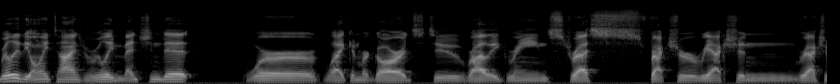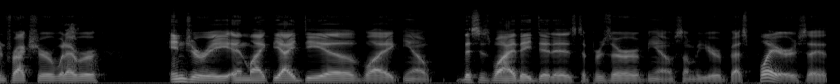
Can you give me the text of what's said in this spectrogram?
really the only times we really mentioned it were like in regards to Riley Greene's stress fracture reaction reaction fracture whatever injury and like the idea of like you know this is why they did it is to preserve you know some of your best players. Uh,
